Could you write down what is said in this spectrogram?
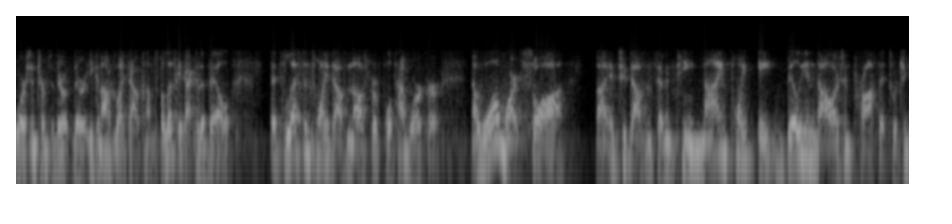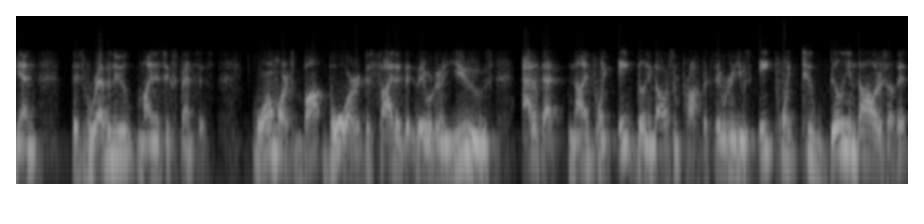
worse in terms of their, their economic life outcomes. But let's get back to the bill. It's less than $20,000 for a full time worker. Now, Walmart saw uh, in 2017 $9.8 billion in profits, which again is revenue minus expenses. Walmart's board decided that they were going to use out of that $9.8 billion in profits, they were going to use $8.2 billion of it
